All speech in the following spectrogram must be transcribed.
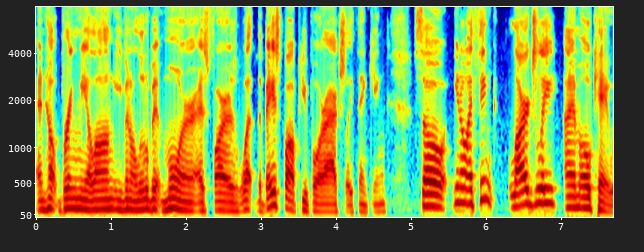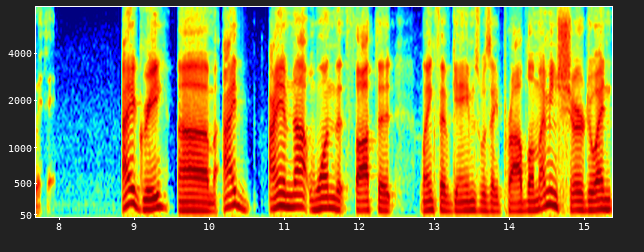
and helped bring me along even a little bit more as far as what the baseball people are actually thinking. So, you know, I think largely I'm okay with it. I agree. Um, I I am not one that thought that length of games was a problem. I mean, sure, do I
